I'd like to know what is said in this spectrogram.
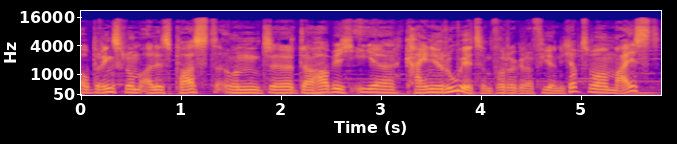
ob ringsherum alles passt. Und äh, da habe ich eher keine Ruhe zum Fotografieren. Ich habe zwar meist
